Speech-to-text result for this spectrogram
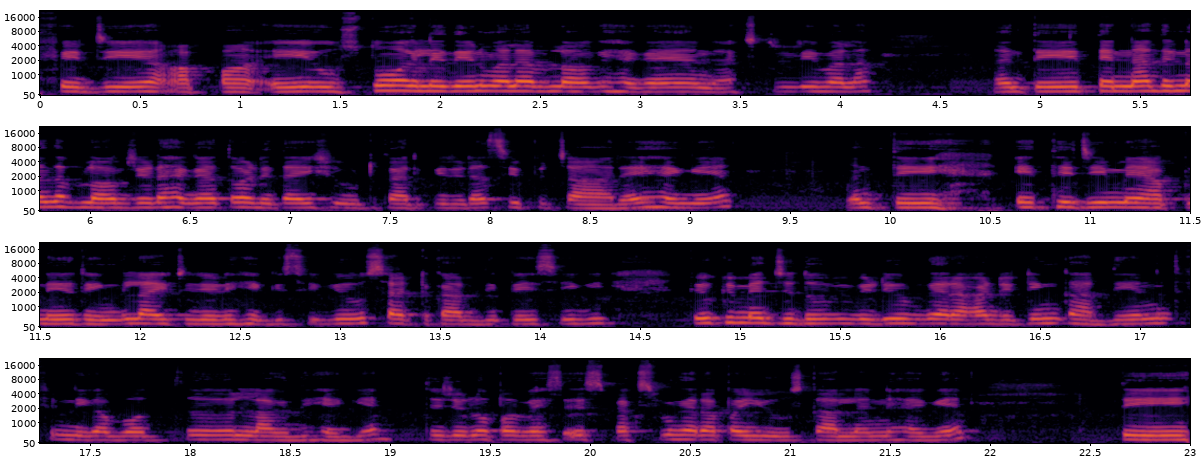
ਫਿਰ ਜੇ ਆਪਾਂ ਇਹ ਉਸ ਤੋਂ ਅਗਲੇ ਦਿਨ ਵਾਲਾ ਵਲੋਗ ਹੈਗਾ ਆ ਨੈਕਸਟ ਡੇ ਵਾਲਾ ਅਤੇ ਤਿੰਨਾਂ ਦਿਨਾਂ ਦਾ ਵਲੋਗ ਜਿਹੜਾ ਹੈਗਾ ਤੁਹਾਡੇ ਤਾਈਂ ਸ਼ੂਟ ਕਰਕੇ ਜਿਹੜਾ ਅਸੀਂ ਪਹੁੰਚਾ ਰਹੇ ਹੈਗੇ ਆ। ਅਤੇ ਇੱਥੇ ਜੀ ਮੈਂ ਆਪਣੀ ਰਿੰਗ ਲਾਈਟ ਜਿਹੜੀ ਹੈਗੀ ਸੀਗੀ ਉਹ ਸੈੱਟ ਕਰਦੀ ਪਈ ਸੀਗੀ, ਕਿਉਂਕਿ ਮੈਂ ਜਦੋਂ ਵੀ ਵੀਡੀਓ ਵਗੈਰਾ ਐਡੀਟਿੰਗ ਕਰਦੀ ਹਾਂ ਨਾ, ਤਾਂ ਫਿਰ ਨਿਗਾਹ ਬਹੁਤ ਲੱਗਦੀ ਹੈਗੀ ਆ। ਅਤੇ ਚਲੋ ਆਪਾਂ ਵੈਸੇ ਸਪੈਕਸ ਵਗੈਰਾ ਆਪਾਂ ਯੂਜ਼ ਕਰ ਲੈਂਦੇ ਹੈਗੇ ਆ। ਅਤੇ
